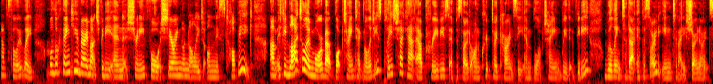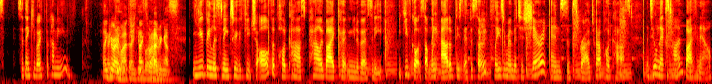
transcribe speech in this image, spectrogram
Absolutely. Well, look, thank you very much, Vidy and Srini, for sharing your knowledge on this topic. Um, if you'd like to learn more about blockchain technologies, please check out our previous episode on cryptocurrency and blockchain with Vidy. We'll link to that episode in today's show notes. So thank you both for coming in. Thank, thank you very you. much. Thank Thanks for, for having us. You've been listening to The Future of, a podcast powered by Curtin University. If you've got something out of this episode, please remember to share it and subscribe to our podcast. Until next time, bye for now.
